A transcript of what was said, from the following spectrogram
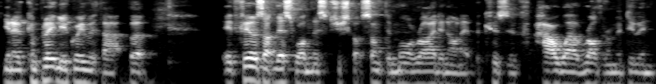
you know, completely agree with that. But it feels like this one, there's just got something more riding on it because of how well Rotherham are doing.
